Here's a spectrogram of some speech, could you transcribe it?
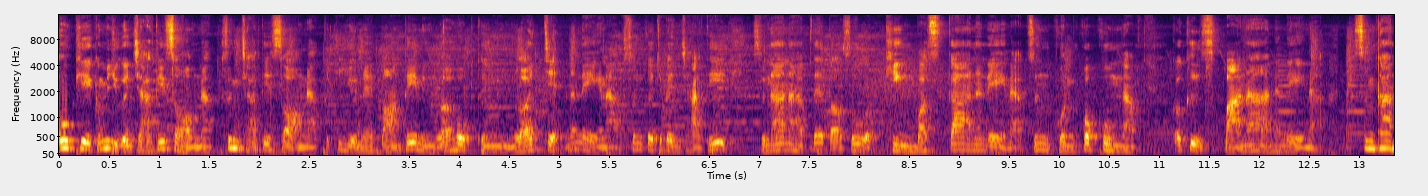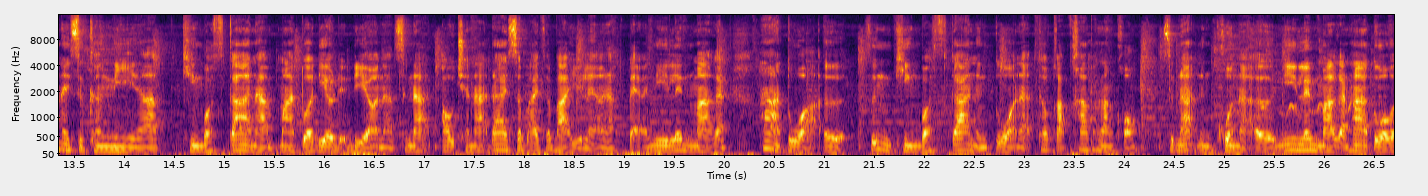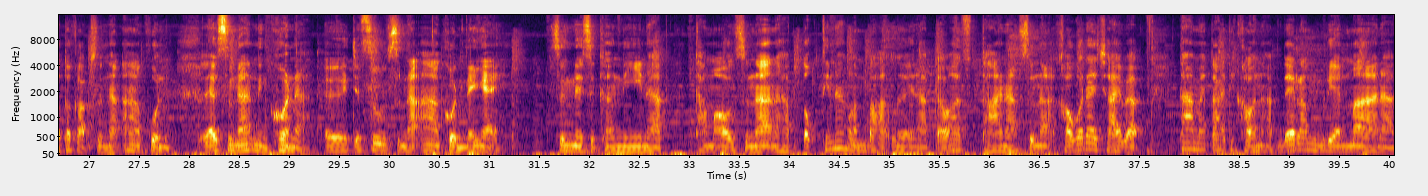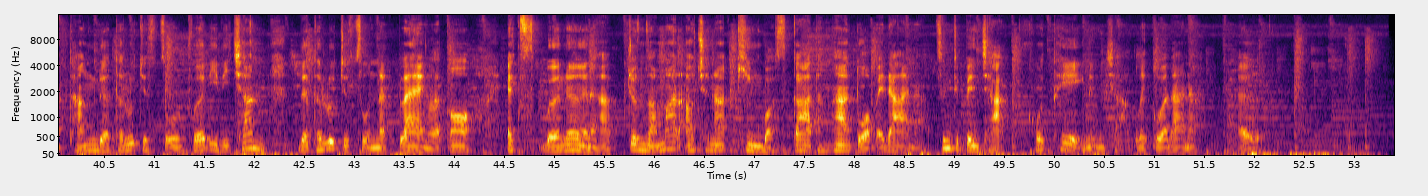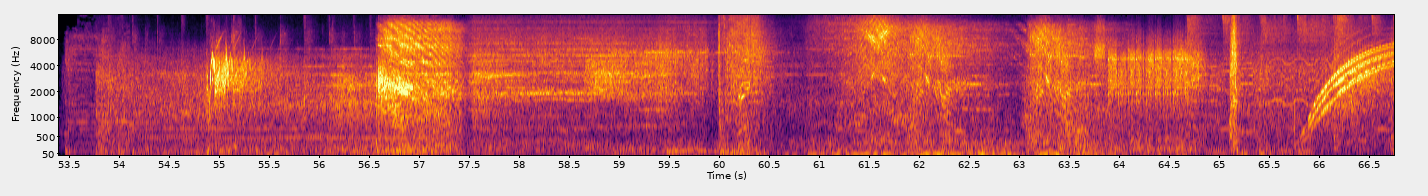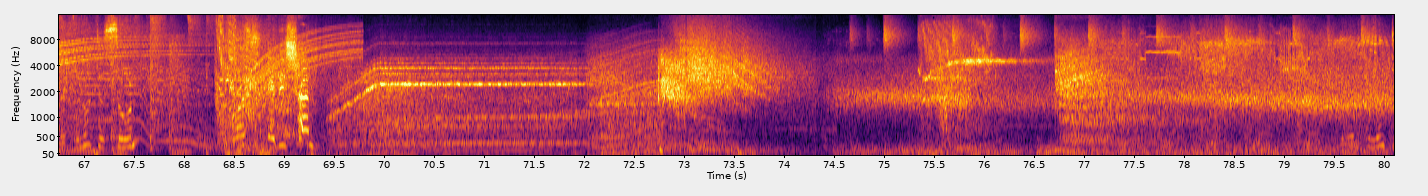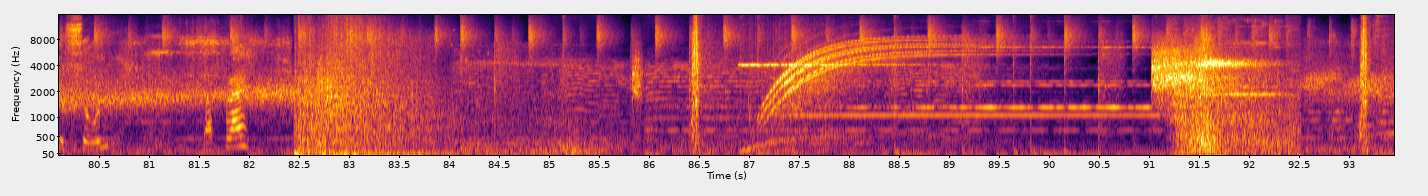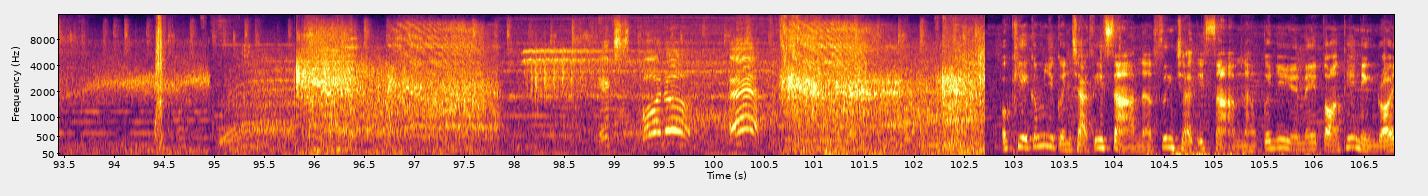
โอเคก็มาอยู่กันฉากที่ 2 นะซึ่งฉากที่2นะก็จะอยู่ในตอนที่ 106ถึง107 นั่นเองนะซึ่งก็จะเป็นฉากที่ซุน่านะครับได้ต่อสู้กับคิงบอสกานั่นเองนะซึ่งคนควบคุมนะก็คือสปาน่านั่นเองนะ ซึ่งถ้าในศึกครั้งนี้นะครับคิงบอสกานะครับมาตัวเดียวเดียวนะครับสุนะเอาชนะได้สบายๆอยู่แล้วนะแต่นี่เล่นมากัน 5 ตัวเออซึ่งคิงบอสกา1ตัวนะเท่ากับค่าพลังของสุนะ1คนอะเออนี่เล่นมากัน 5 ตัวก็เท่ากับสุนะ5คน แล้วสุนะ1คนอะเออจะสู้สุนะ5คนได้ไง ซึ่งในศึกครั้งนี้นะครับทำเอาสุนะนะครับตกที่นั่งลำบากเลยนะครับแต่ว่าสุดท้ายนะสุนะเขาก็ได้ใช้แบบ ท่าไม้ตายที่เขานะครับได้ร่ำเรียนมานะครับทั้งเดือดทะลุจุดศูนย์ First Edition เดือดทะลุจุดศูนย์ดัดแปลง แล้วก็ X Burner นะครับจนสามารถเอาชนะ King b o s c a ทั้ง 5 ตัวไปได้นะซึ่งจะเป็นฉากโคตรเท่อีกหนึ่งฉากเลยก็ว่าได้นะ เออเลยทะลุจุดศูนย์ First Edition เลยทะลุจุดศูนย์ดัดแปลง X Burner Air โอเคก็มาอยู่กันฉากที่ 3 นะ ซึ่งฉากที่ 3 นะครับก็อยู่ในตอนที่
